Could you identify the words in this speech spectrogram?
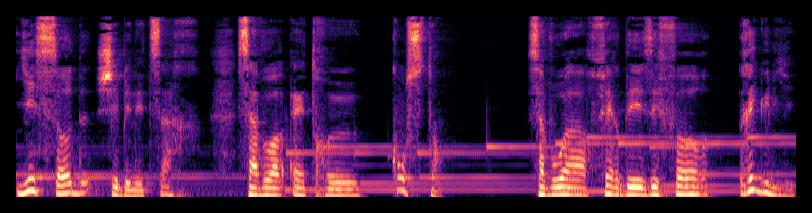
Yesod chez Benetzach. Savoir être constant. Savoir faire des efforts réguliers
